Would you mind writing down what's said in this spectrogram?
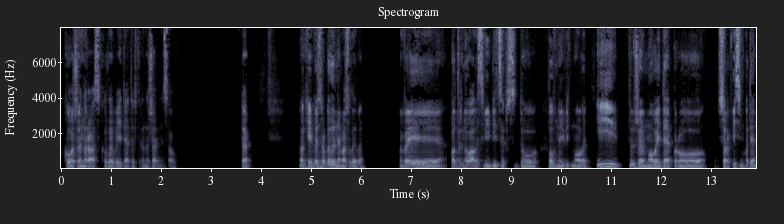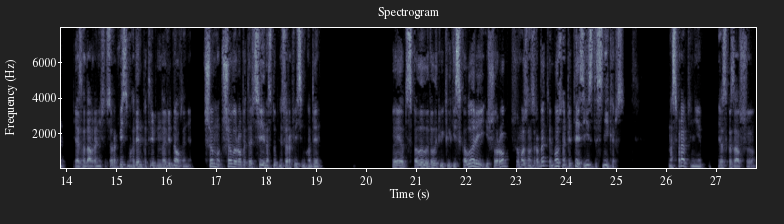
кожен раз, коли ви йдете в тренажерний зал. Так? Окей, ви зробили неможливе. Ви потренували свій біцепс до повної відмови, і тут же мова йде про 48 годин. Я згадав раніше, 48 годин потрібно на відновлення. Що що ви робите в ці наступні 48 годин? Ви от спалили велику кількість калорій, і що роб, що можна зробити? Можна піти з'їсти снікерс. Насправді ні. Я сказав, що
